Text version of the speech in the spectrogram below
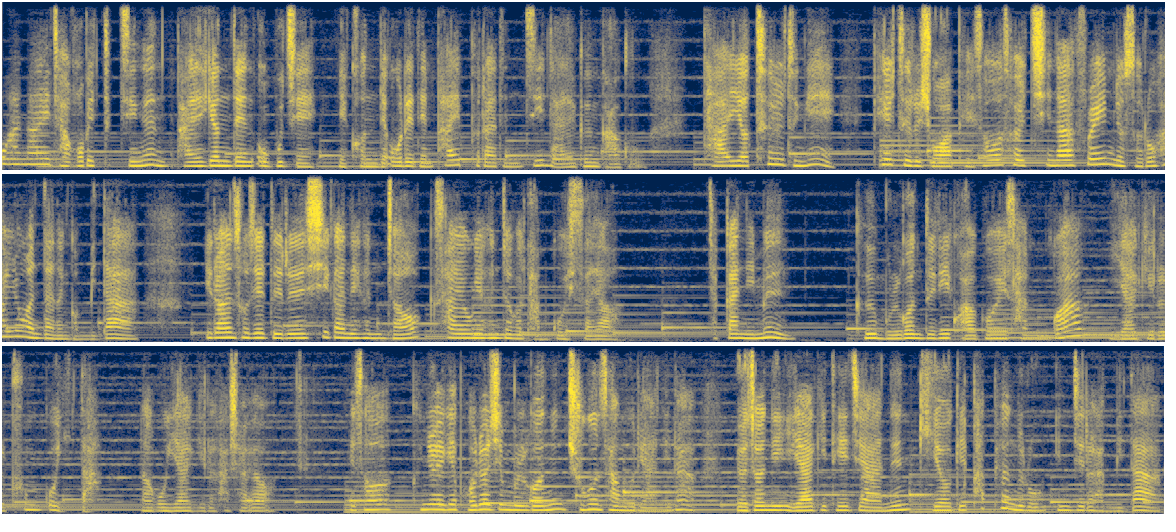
또 하나의 작업의 특징은 발견된 오브제, 예컨대 오래된 파이프라든지 낡은 가구, 타이어 틀 등의 펠트를 조합해서 설치나 프레임 요소로 활용한다는 겁니다. 이러한 소재들은 시간의 흔적, 사용의 흔적을 담고 있어요. 작가님은 그 물건들이 과거의 삶과 이야기를 품고 있다 라고 이야기를 하셔요. 그래서 그녀에게 버려진 물건은 죽은 사물이 아니라 여전히 이야기되지 않은 기억의 파편으로 인지를 합니다.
